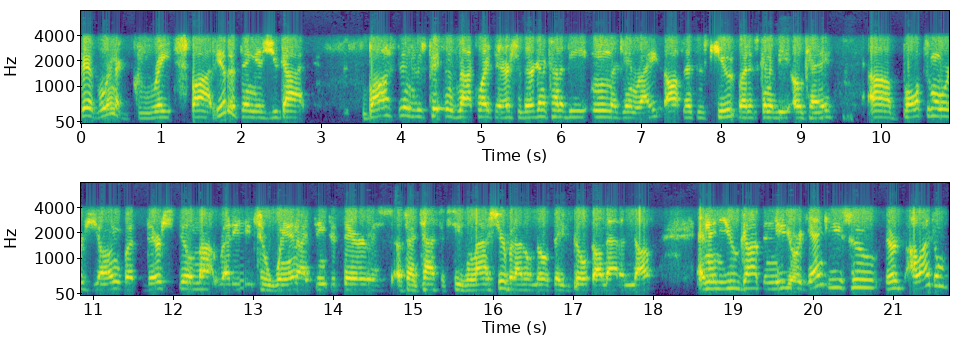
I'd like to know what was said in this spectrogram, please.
fifth. We're in a great spot. The other thing is you got – Boston, whose pitching's not quite there, so they're going to kind of be mm, again right. Offense is cute, but it's going to be okay. Uh, Baltimore's young, but they're still not ready to win. I think that there is a fantastic season last year, but I don't know if they built on that enough. And then you got the New York Yankees, who they're I like them.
